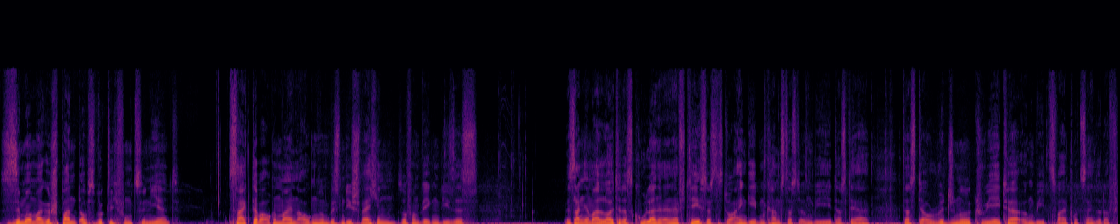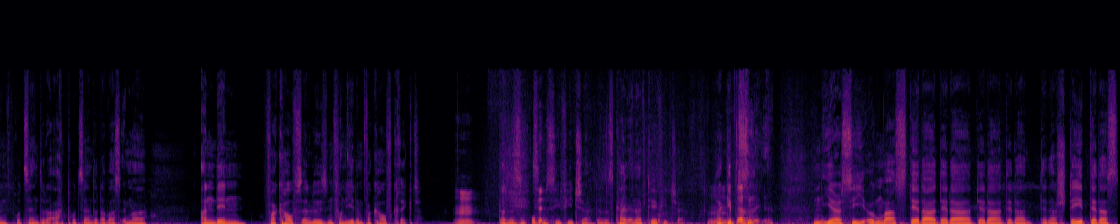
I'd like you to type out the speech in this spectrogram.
sind wir mal gespannt, ob es wirklich funktioniert. Zeigt aber auch in meinen Augen so ein bisschen die Schwächen, so von wegen dieses, wir sagen ja mal, Leute, das Coole an den NFTs ist, dass du eingeben kannst, dass irgendwie, dass der, dass der Original Creator irgendwie 2% oder 5% oder 8% oder was immer an den Verkaufserlösen von jedem Verkauf kriegt. Mhm. Das ist ein OpenSea-Feature, das ist kein NFT-Feature. Mhm. Da gibt es ein, ein ERC irgendwas, der da, der da, der da, der da, der da steht, der das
